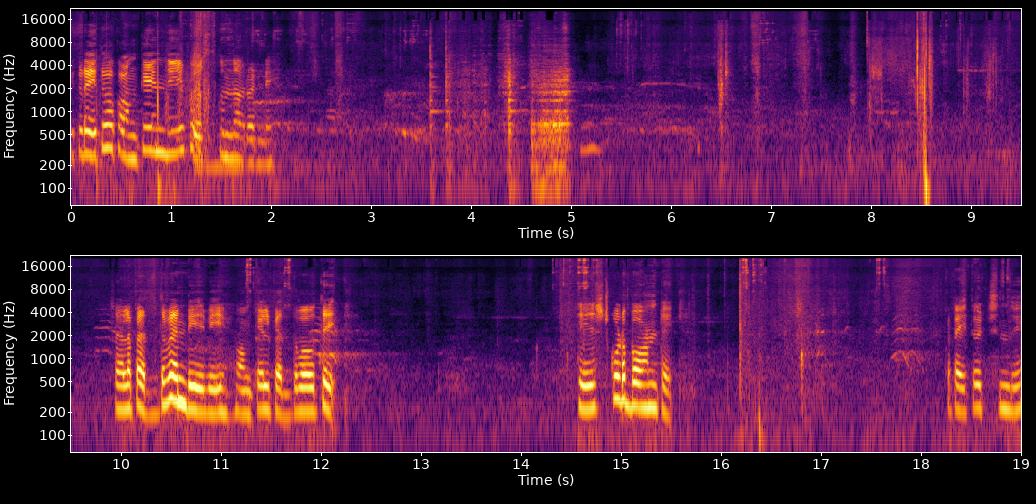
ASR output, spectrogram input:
ఇక్కడైతే ఒక వంకాయ ఉంది కోసుకుందాం రండి చాలా పెద్దవండి ఇవి. వంకాయలు పెద్దవి అవుతాయి. టేస్ట్ కూడా బాగుంటాయి. ఒకటైతే వచ్చింది.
